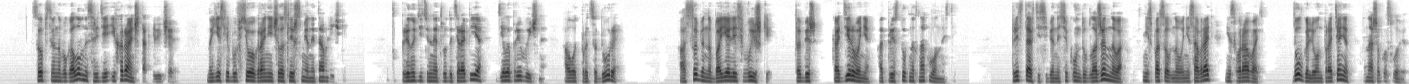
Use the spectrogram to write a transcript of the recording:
Собственно, в уголовной среде их раньше так величали. Но если бы все ограничилось лишь сменой таблички. Принудительная трудотерапия – дело привычное, а вот процедуры... Особенно боялись вышки, то бишь кодирования от преступных наклонностей. Представьте себе на секунду блаженного, неспособного ни соврать, ни своровать. Долго ли он протянет в наших условиях?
